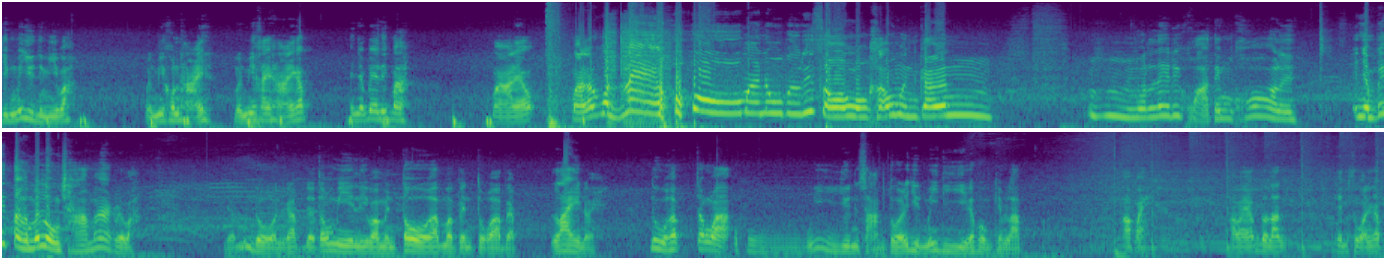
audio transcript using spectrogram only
จริงไม่ยืนอย่างนี้วะเหมือนมีคนหายเหมือนมีใครหายครับเอ็นยาเบ้รีบมา มาแล้ว มาแล้ววันเล่โอ้โหมานูประตูที่สองของเขาเหมือนกัน วันเล่ด้วยขวาเต็มข้อเลยเอ็นยาเบ้เติมไม่ลงช้ามากเลยวะเดี๋ยวมึงโดนครับ เดี๋ยวต้องมีรีวาเมนโตครับมาเป็นตัวแบบไล่หน่อย ดูครับจังหวะโอ้โหยืนสามตัวแล้วยืนไม่ดีครับผมเกมรับพาไปพาไปครับโดนรันเต็มสวนครับ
